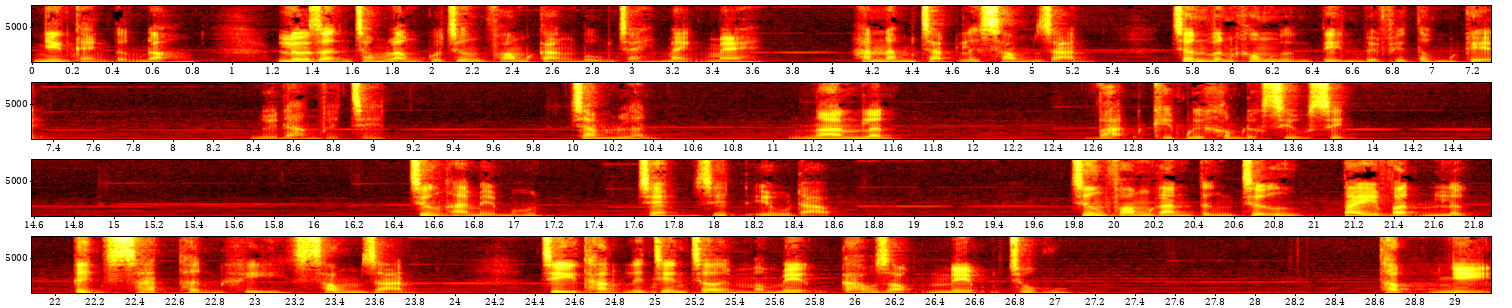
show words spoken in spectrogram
Nhìn cảnh tượng đó Lửa giận trong lòng của Trương Phong càng bùng cháy mạnh mẽ. Hắn nắm chặt lấy song giản Chân vẫn không ngừng tiến về phía Tống Kiệt. Người đáng phải chết. Trăm lần Ngàn lần Vạn kiếp người không được siêu sinh. Chương 21 Chém giết yêu đạo. Trương Phong gằn từng chữ, Tay vận lực, kích sát thần khí, song giản. Chỉ thẳng lên trên trời mà miệng cao giọng niệm chú. Thập nhị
